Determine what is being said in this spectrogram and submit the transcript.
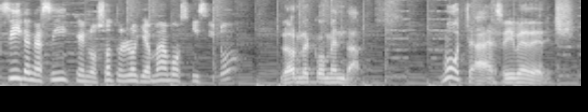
Sigan así que nosotros los llamamos y si no, lo recomendamos. Muchas. Arrivederci.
